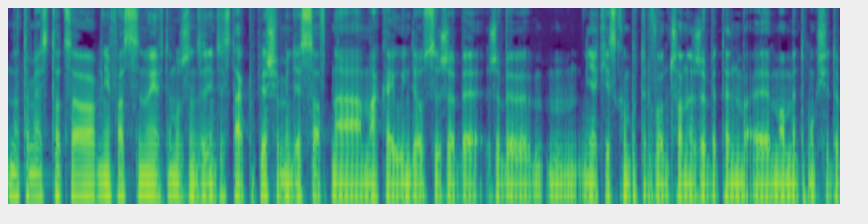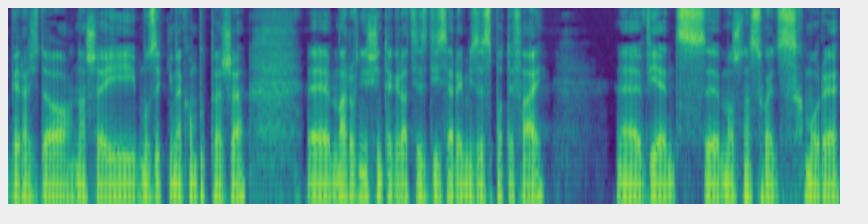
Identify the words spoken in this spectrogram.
natomiast to, co mnie fascynuje w tym urządzeniu, to jest tak, po pierwsze będzie soft na Maca i Windowsy, żeby, żeby mm, jak jest komputer włączony, żeby ten e, moment mógł się dobierać do naszej muzyki na komputerze. E, ma również integrację z Deezerem i ze Spotify, e, więc można słuchać z chmury.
